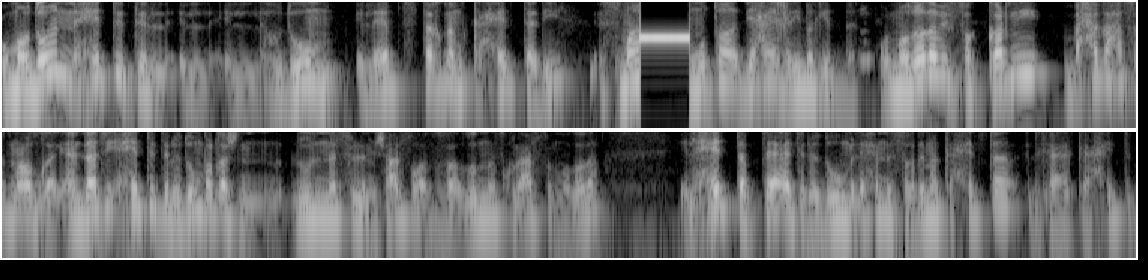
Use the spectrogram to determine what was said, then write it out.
وموضوع إن حتة ال ال الهدوم اللي هي بتستخدم كحتة دي اسمها موطة دي حاجة غريبة جدا. والموضوع ده بيفكرني بحاجة حصلت معايا صغير. يعني دلوقتي حتة الهدوم برضه عشان نقول الناس اللي مش عارفه أظن الناس كلها عارفه الموضوع ده. الحتة بتاعة الهدوم اللي إحنا بنستخدمها كحتة كحتة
